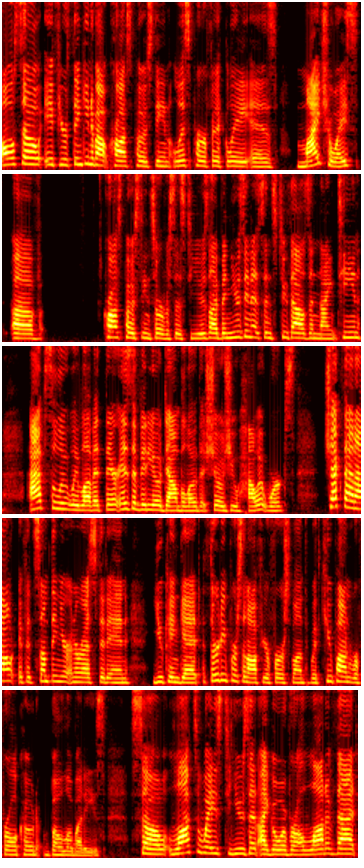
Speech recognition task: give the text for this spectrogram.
Also, if you're thinking about cross-posting, List Perfectly is my choice of cross-posting services to use. I've been using it since 2019. Absolutely love it. There is a video down below that shows you how it works. Check that out if it's something you're interested in you can get 30% off your first month with coupon referral code BOLO Buddies. So lots of ways to use it. I go over a lot of that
